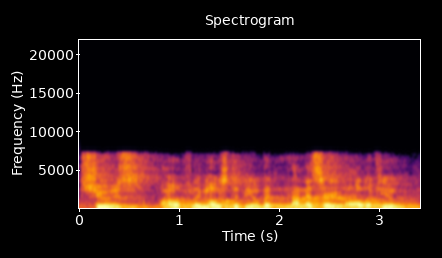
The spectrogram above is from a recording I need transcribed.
choose, hopefully, most of you, but not necessarily all of you.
